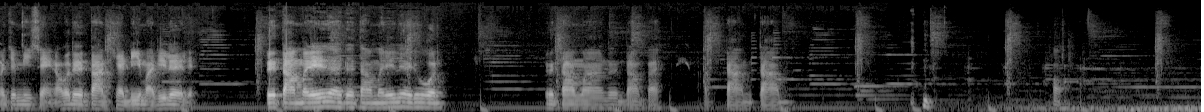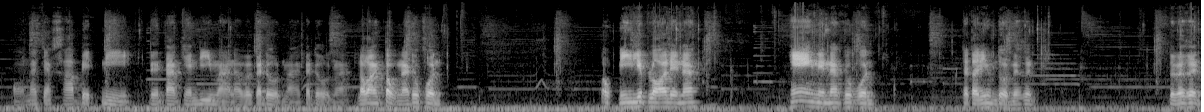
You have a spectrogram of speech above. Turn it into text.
มันจะมีแสงเราก็เดินตามแคนดี้มาเรื่อยๆเลยเดินตามมาเรื่อยๆเดินตามมาเรื่อยๆทุกคน เดินตามมาเดินตามไป ตามตาม อ๋อ น่าจะคาเบ็ดนี่ เดินตามแคนดี้มาแล้วก็กระโดดมากระโดดมา ระวังตกนะทุกคน ตกนี้เรียบร้อยเลยนะ แห้งเลยนะทุกคน แต่ตอนนี้ผมโดดไม่ขึ้น โดดไม่ขึ้น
